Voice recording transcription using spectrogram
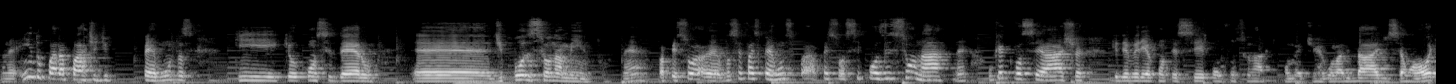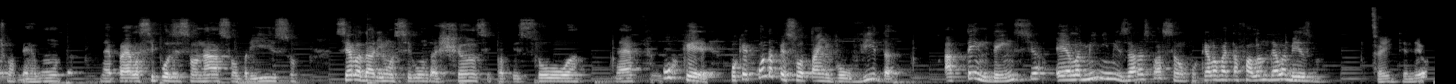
Né? Indo para a parte de perguntas que, que eu considero é, de posicionamento. Né? A pessoa, é, você faz perguntas para a pessoa se posicionar. Né? O que é que você acha que deveria acontecer com o funcionário que comete irregularidade? Isso é uma ótima pergunta, né? para ela se posicionar sobre isso. Se ela daria uma segunda chance para a pessoa. Né? Por quê? Porque quando a pessoa está envolvida, a tendência é ela minimizar a situação, porque ela vai estar tá falando dela mesma. Sim. Entendeu?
